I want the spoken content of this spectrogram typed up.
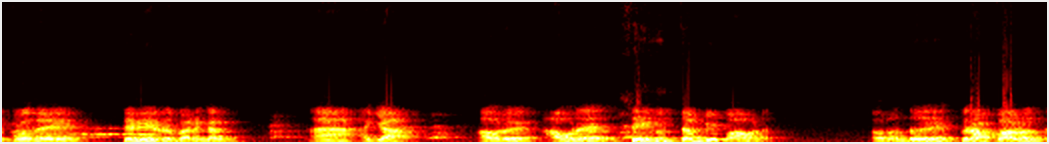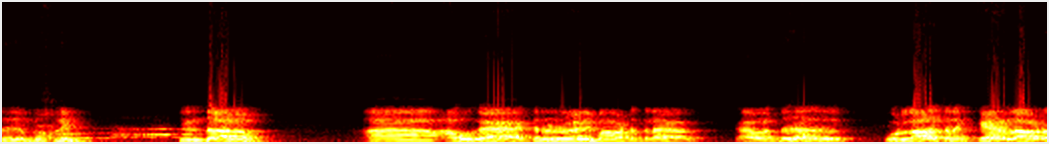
இப்போது தெரிகிறது பாருங்கள். ஐயா அவர் அவர் செய்குத்தம்பி பாவலர். அவர் வந்து பிறப்பால் வந்து முஸ்லீம். இருந்தாலும் அவங்க திருநெல்வேலி மாவட்டத்தில் வந்து அது ஒரு காலத்தில் கேரளாவோட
